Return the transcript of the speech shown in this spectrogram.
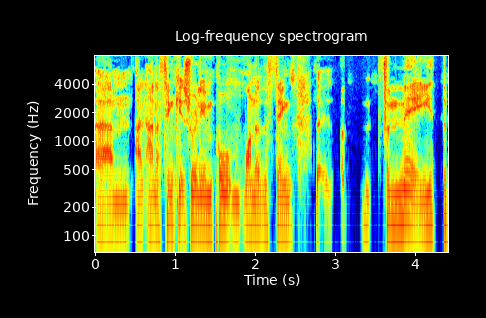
um, and, and, I think it's really important. One of the things that, for me, the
